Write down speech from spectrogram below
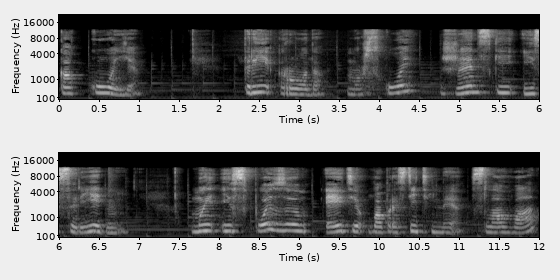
какое? Три рода. Мужской, женский и средний мы используем эти вопросительные слова,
